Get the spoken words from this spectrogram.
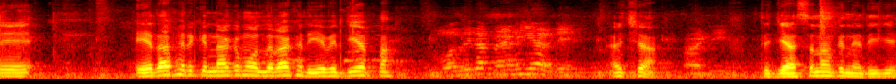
ਤੇ ਇਹਦਾ ਫਿਰ ਕਿੰਨਾ ਕੁ ਮੁੱਲ ਰੱਖ ਦਈਏ ਵੀਰ ਜੀ ਆਪਾਂ? ਮੁੱਲ ਦੇ ਤਾਂ 65000 ਦੇ। ਅੱਛਾ। ਹਾਂਜੀ। ਤੇ ਜੈਸ ਨਾਲ ਕਿੰਨੇ ਦੀ ਜੇ?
